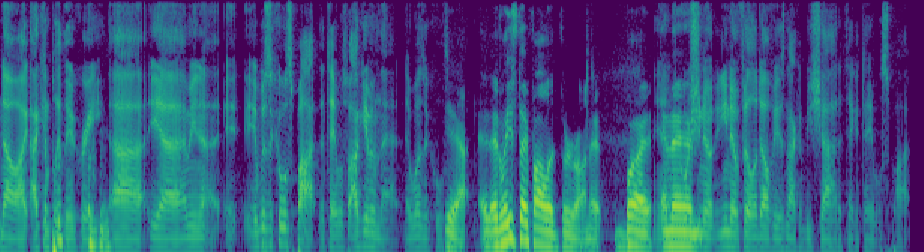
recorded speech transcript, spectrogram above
no, I, I completely agree. uh, yeah, I mean, uh, it, it was a cool spot. The table spot. I'll give him that. It was a cool. Spot. Yeah, at at least they followed through on it. But Yeah, and of then course, you know, you know, Philadelphia is not going to be shy to take a table spot.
